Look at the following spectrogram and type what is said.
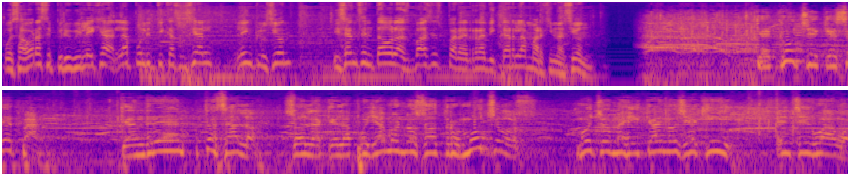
pues ahora se privilegia la política social, la inclusión y se han sentado las bases para erradicar la marginación. Que escuche, que sepa que Andrea Tasala son las que la apoyamos nosotros, muchos, muchos mexicanos y aquí en Chihuahua.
